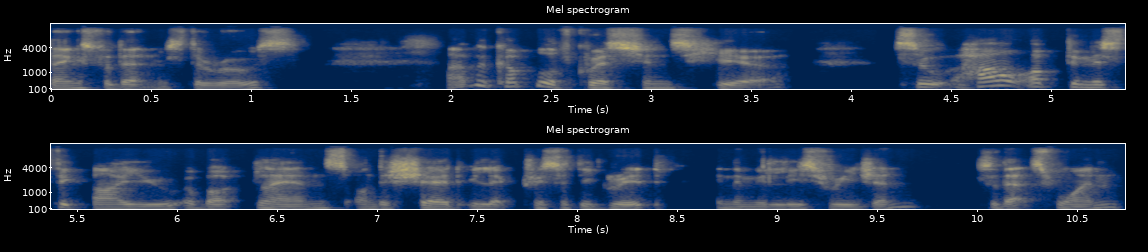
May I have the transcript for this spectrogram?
thanks for that, Mr. Rose. I have a couple of questions here. So how optimistic are you about plans on the shared electricity grid in the Middle East region? So that's one.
